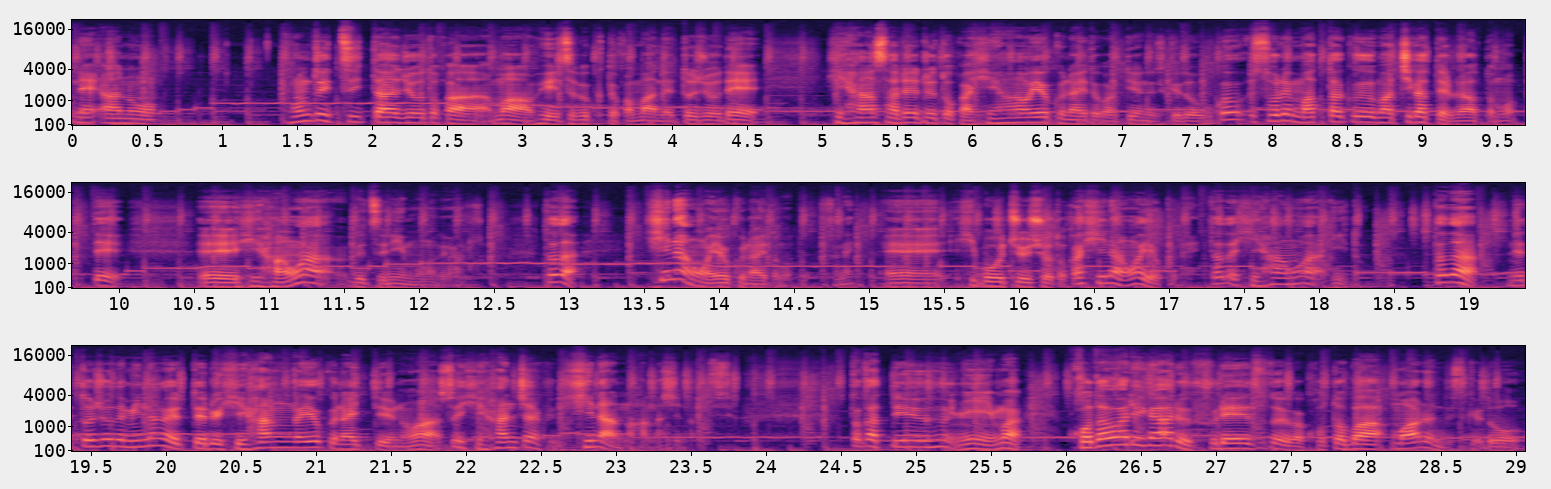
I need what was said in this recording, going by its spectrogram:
ねあの本当に Twitter 上とか、まあ、Facebook とか、まあ、ネット上で批判されるとか批判は良くないとかって言うんですけど僕はそれ全く間違ってるなと思ってえー、批判は別にいいものであると。ただ、非難は良くないと思ってますね。えー、誹謗中傷とか非難は良くない。ただ、批判はいいと。ただ、ネット上でみんなが言ってる批判が良くないっていうのは、そういう批判じゃなくて非難の話なんですよ。とかっていうふうに、まあ、こだわりがあるフレーズというか言葉もあるんですけど、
